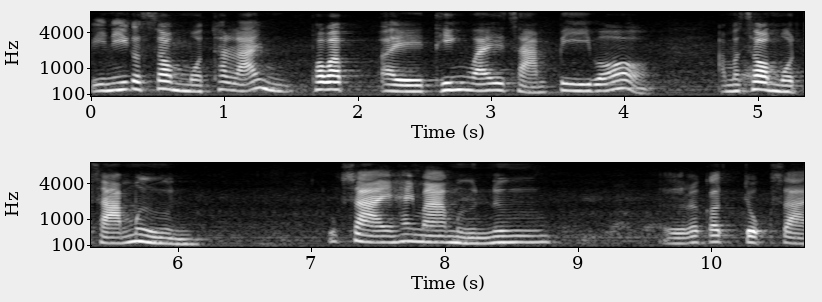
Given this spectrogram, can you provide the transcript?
ปีนี้ก็ซ่อมหมดเท่าไหร่เพราะว่าไอ้ทิ้งไว้สามปีบ่เอามาซ่อมหมดสามหมื่นลูกชายให้มาหมื่นหนึ่งเออแล้วก็จกใส่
